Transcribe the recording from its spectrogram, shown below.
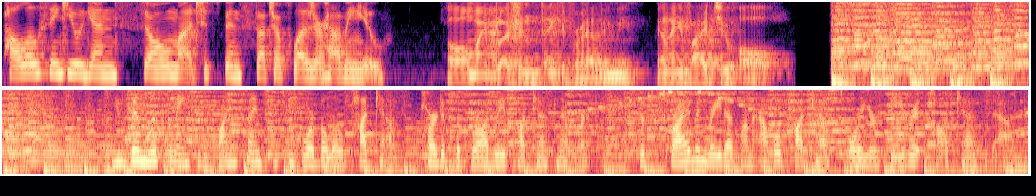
Paulo, thank you again so much. It's been such a pleasure having you. Oh, my pleasure, and thank you for having me. And I invite you all. You've been listening to the Feinstein's 54 Below podcast, part of the Broadway Podcast Network. Subscribe and rate us on Apple Podcast or your favorite podcast app.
